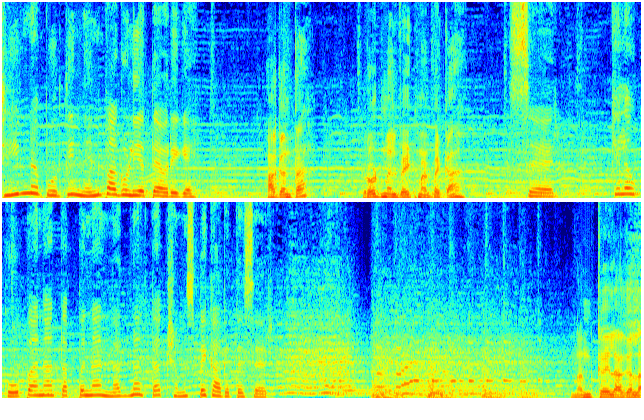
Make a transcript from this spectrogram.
ಜೀವನ ಪೂರ್ತಿ ನೆನಪಾಗುಳಿಯತ್ತೆ ಅವರಿಗೆ. ಹಾಗಂತ? ರೋಡ್ ಮೇಲೆ ವೇಟ್ ಮಾಡ್ಬೇಕಾ? ಸರ್ ಕೆಲವು ಕೋಪನ ತಪ್ಪನ್ನ ನಗ್ನಗ್ತ ಕ್ಷಮಿಸ್ಬೇಕಾಗತ್ತೆ ಸರ್. ನನ್ನ ಕೈಲಾಗಲ್ಲ.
